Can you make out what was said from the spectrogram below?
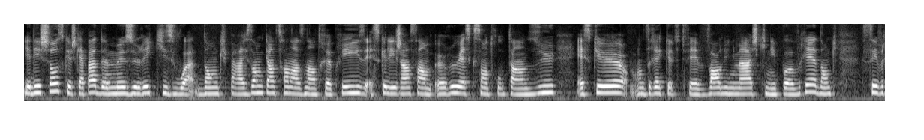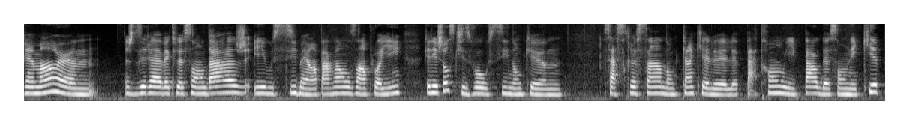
il y a des choses que je suis capable de mesurer qui se voient. Donc, par exemple, quand tu rentres dans une entreprise, est-ce que les gens semblent heureux? Est-ce qu'ils sont trop tendus? Est-ce que on dirait que tu te fais vendre une image qui n'est pas vraie? Donc, c'est vraiment, euh, je dirais, avec le sondage et aussi ben, en parlant aux employés. Il y a des choses qui se voient aussi. Donc, euh, ça se ressent. Donc, quand que le, le patron il parle de son équipe,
